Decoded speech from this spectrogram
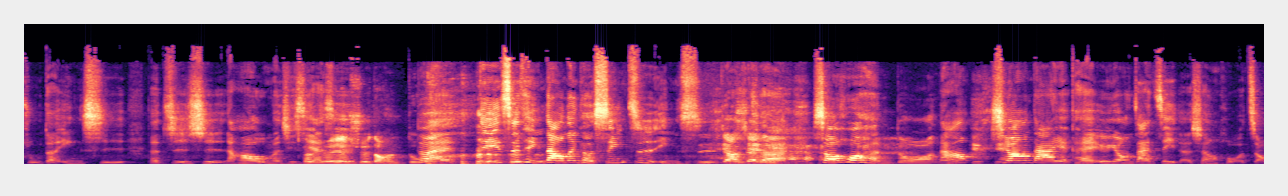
族的饮食的知识。然后我们其实也是学到很多，对，第一次听到那个心智饮食，就觉得收获很多。然后希望大家也可以运用在自己的生活中。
